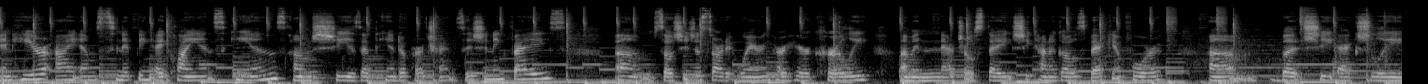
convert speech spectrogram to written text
And here I am snipping a client's ends. Um, she is at the end of her transitioning phase. Um, so she just started wearing her hair curly um, in a natural state. She kind of goes back and forth. Um, but she actually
